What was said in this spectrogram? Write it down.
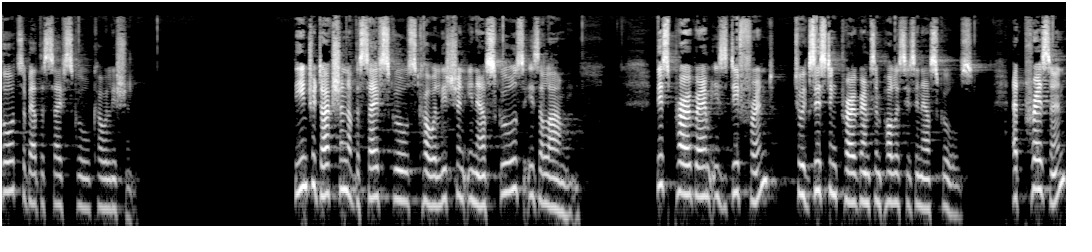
thoughts about the Safe School Coalition. The introduction of the Safe Schools Coalition in our schools is alarming. This program is different to existing programs and policies in our schools. At present,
